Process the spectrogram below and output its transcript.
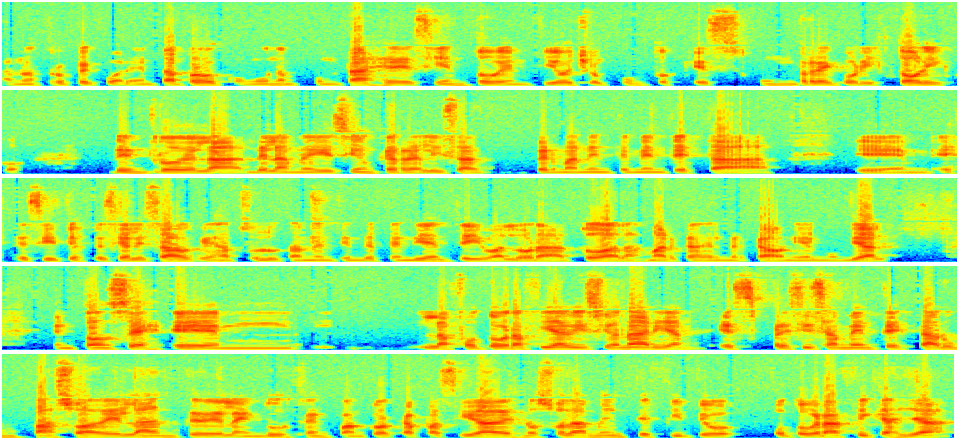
a nuestro P40 Pro con un puntaje de 128 puntos, que es un récord histórico dentro de la, de la medición que realiza permanentemente esta, em, este sitio especializado, que es absolutamente independiente y valora a todas las marcas del mercado a nivel mundial. Entonces, em, la fotografía visionaria es precisamente estar un paso adelante de la industria en cuanto a capacidades, no solamente fotográficas ya,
